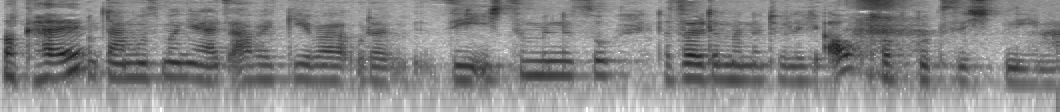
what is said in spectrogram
Okay. Und da muss man ja als Arbeitgeber, oder sehe ich zumindest so, da sollte man natürlich auch drauf Rücksicht nehmen.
